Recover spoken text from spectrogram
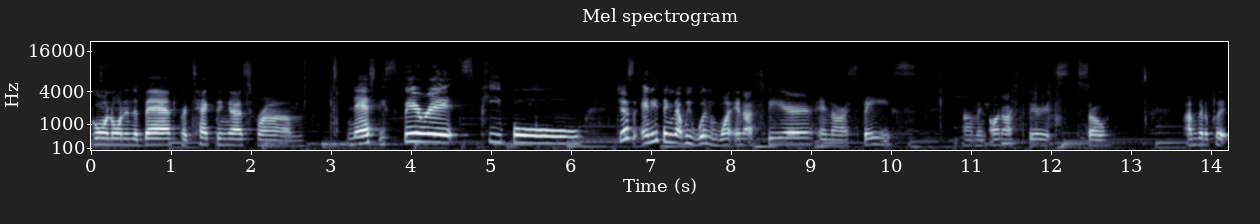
going on in the bath, protecting us from nasty spirits, people, just anything that we wouldn't want in our sphere, in our space um, and on our spirits. So I'm going to put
